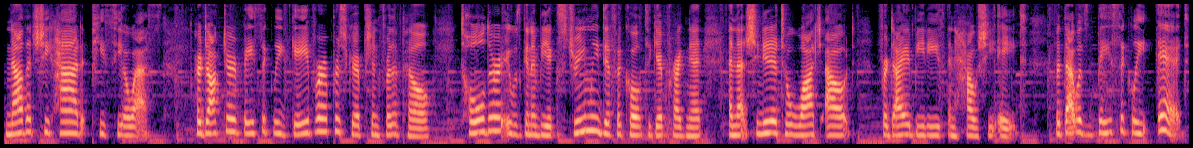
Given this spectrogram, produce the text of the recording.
now that she had PCOS. Her doctor basically gave her a prescription for the pill, told her it was going to be extremely difficult to get pregnant, and that she needed to watch out for diabetes and how she ate. But that was basically it.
